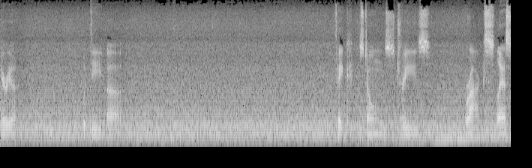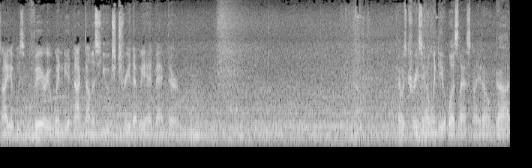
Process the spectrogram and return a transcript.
area with the uh, fake stones, trees, rocks. Last night it was very windy. It knocked down this huge tree that we had back there. That was crazy how windy it was last night. Oh, God.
